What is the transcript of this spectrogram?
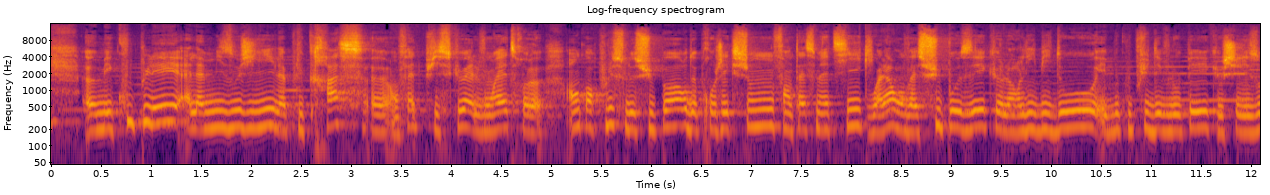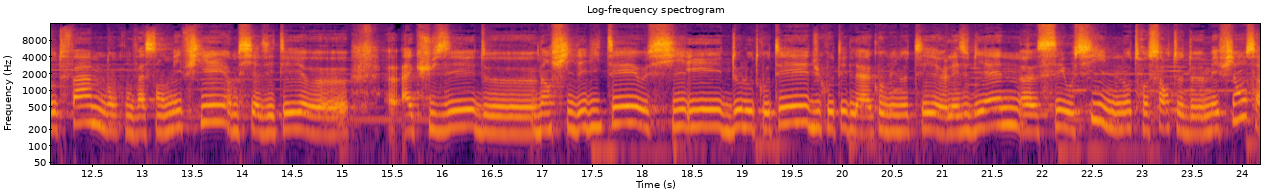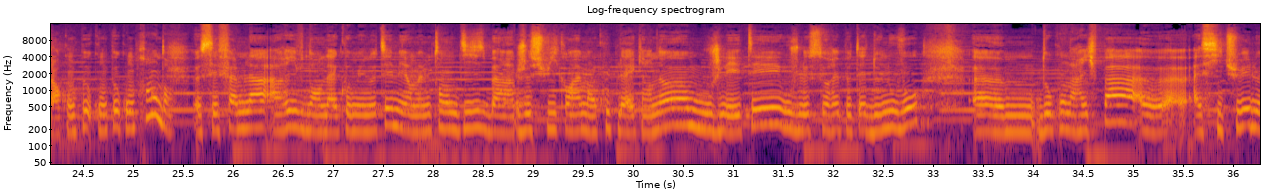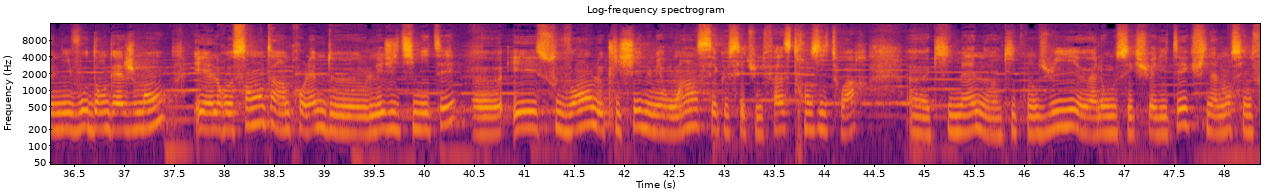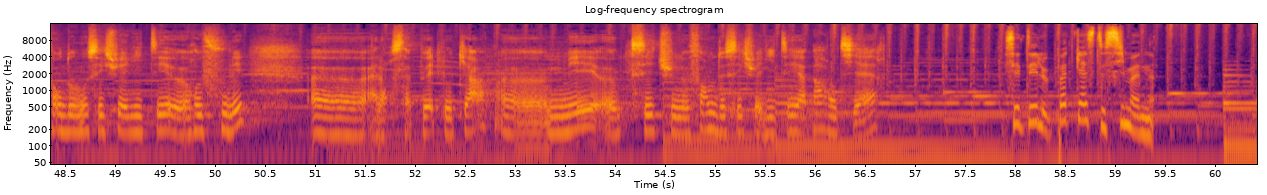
mais couplée à la misogynie la plus crasse en fait, puisqu'elles vont être encore plus le support de projections fantasmatiques. Voilà, on va supposer que leur libido est beaucoup plus développé que chez les autres femmes, donc on va s'en méfier, comme si elles étaient euh, accusées d'infidélité aussi. Et de l'autre côté, du côté de la communauté euh, lesbienne, euh, c'est aussi une autre sorte de méfiance, alors qu'on peut, qu'on peut comprendre. Ces femmes-là arrivent dans la communauté, mais en même temps disent, ben, je suis quand même en couple avec un homme, ou je l'ai été, ou je le serai peut-être de nouveau. donc on n'arrive pas à situer le niveau engagement et elles ressentent un problème de légitimité. Euh, et souvent, le cliché numéro un, c'est que c'est une phase transitoire euh, qui mène, qui conduit euh, à l'homosexualité, que finalement c'est une forme d'homosexualité refoulée. alors ça peut être le cas, mais c'est une forme de sexualité à part entière. C'était le podcast Simone.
